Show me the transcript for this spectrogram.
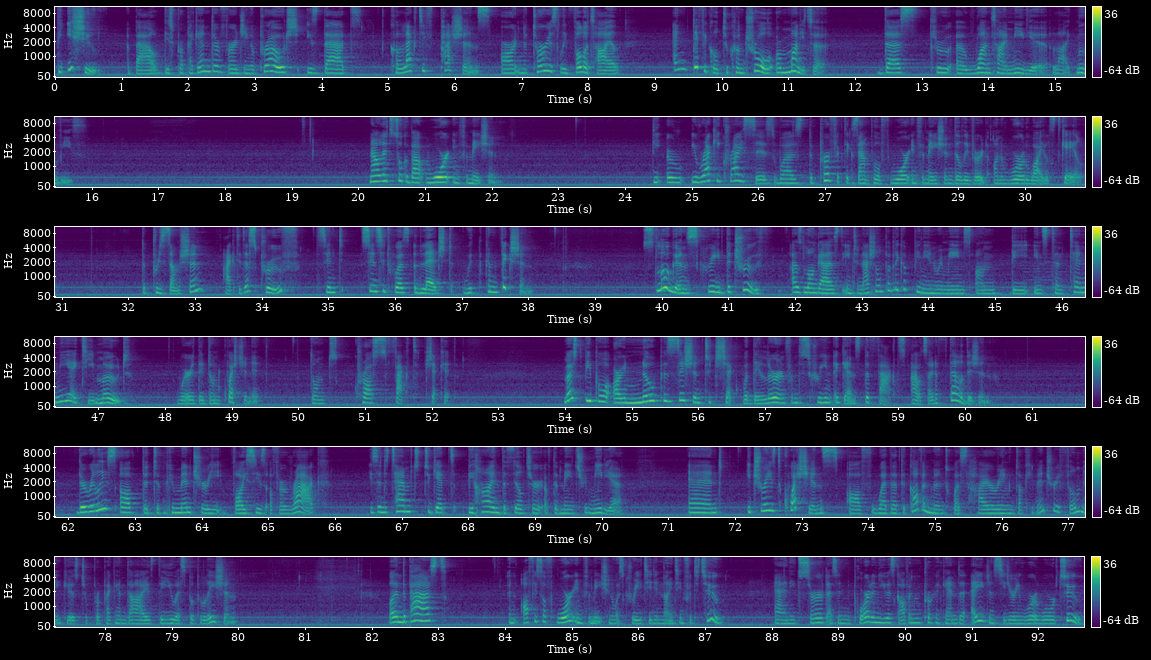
The issue about this propaganda verging approach is that collective passions are notoriously volatile and difficult to control or monitor, thus, through a one time media like movies. Now, let's talk about war information. The Iraqi crisis was the perfect example of war information delivered on a worldwide scale. The presumption acted as proof since, since it was alleged with conviction Slogans create the truth as long as the international public opinion remains on the instantaneity mode, where they don't question it, don't cross fact check it. Most people are in no position to check what they learn from the screen against the facts outside of television. The release of the documentary Voices of Iraq is an attempt to get behind the filter of the mainstream media. And it raised questions of whether the government was hiring documentary filmmakers to propagandize the US population. Well, in the past, an Office of War Information was created in 1942, and it served as an important US government propaganda agency during World War II,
